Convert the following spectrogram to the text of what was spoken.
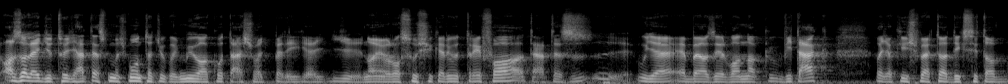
azzal együtt, hogy hát ezt most mondhatjuk, hogy műalkotás, vagy pedig egy nagyon rosszul sikerült tréfa, tehát ez ugye ebbe azért vannak viták, vagy aki ismerte a Dixit, a,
